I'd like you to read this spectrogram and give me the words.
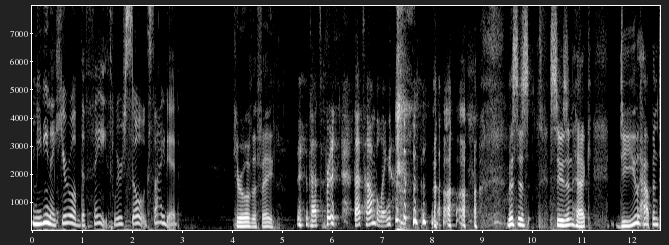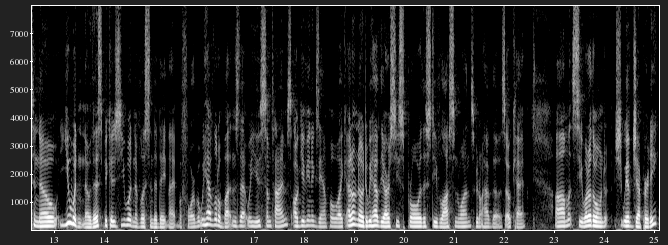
meeting a hero of the faith. We were so excited. Hero of the faith. that's pretty. That's humbling. Mrs. Susan Heck, do you happen to know? You wouldn't know this because you wouldn't have listened to Date Night before, but we have little buttons that we use sometimes. I'll give you an example. Like, I don't know, do we have the R.C. Sproul or the Steve Lawson ones? We don't have those. Okay. Um, let's see. What other one? We have Jeopardy.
